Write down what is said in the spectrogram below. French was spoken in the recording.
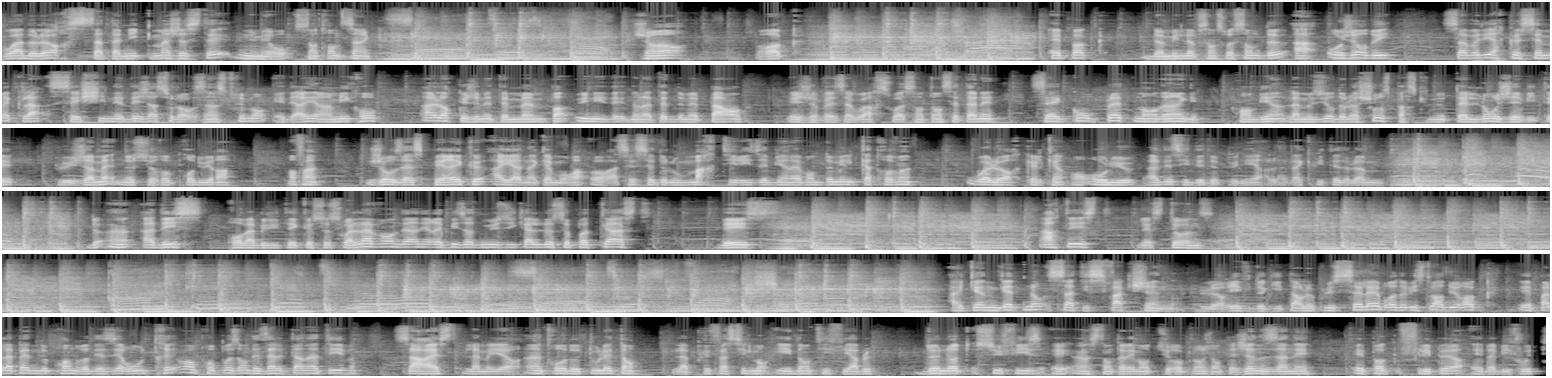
Voix de leur satanique majesté numéro 135. Genre rock. Époque de 1962 à aujourd'hui. Ça veut dire que ces mecs-là s'échinaient déjà sur leurs instruments et derrière un micro alors que je n'étais même pas une idée dans la tête de mes parents. Et je vais avoir 60 ans cette année. C'est complètement dingue. Prends bien la mesure de la chose parce qu'une telle longévité plus jamais ne se reproduira. Enfin, J'ose espérer que Aya Nakamura aura cessé de nous martyriser bien avant 2080, ou alors quelqu'un en haut lieu a décidé de punir la vacuité de l'homme. De 1 à 10, probabilité que ce soit l'avant-dernier épisode musical de ce podcast. 10. Artiste, les Stones. I Can Get No Satisfaction, le riff de guitare le plus célèbre de l'histoire du rock, et pas la peine de prendre des airs outrés en proposant des alternatives, ça reste la meilleure intro de tous les temps, la plus facilement identifiable. Deux notes suffisent et instantanément tu replonges dans tes jeunes années, époque flipper et babyfoot.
